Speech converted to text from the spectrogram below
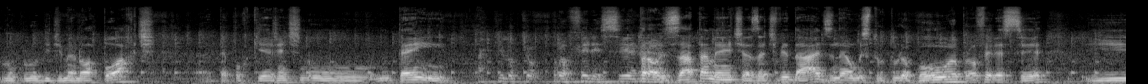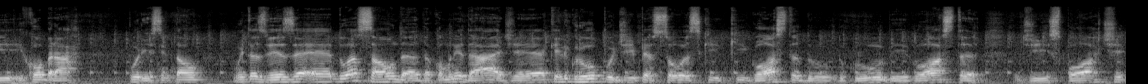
num clube de menor porte, até porque a gente não, não tem Aquilo que eu para oferecer, né? Pra, exatamente, as atividades, né? Uma estrutura boa para oferecer e, e cobrar por isso. Então, muitas vezes é, é doação da, da comunidade, é aquele grupo de pessoas que, que gosta do, do clube, gosta de esporte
